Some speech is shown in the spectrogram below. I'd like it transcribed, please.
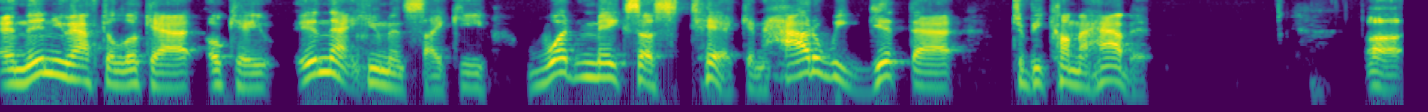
And then you have to look at okay, in that human psyche, what makes us tick and how do we get that to become a habit? Uh,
